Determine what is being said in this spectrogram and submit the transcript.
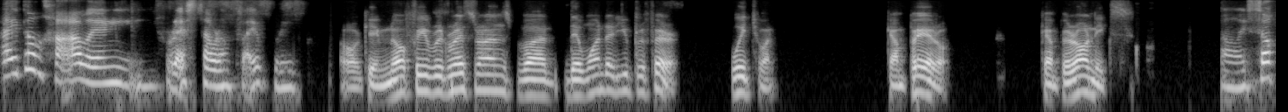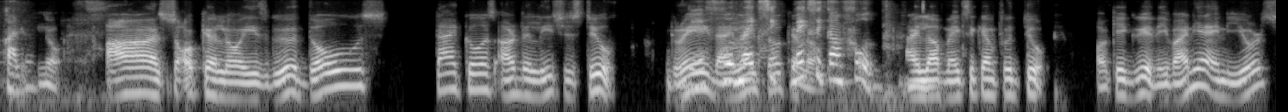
I don't have any restaurant favorite. Okay, no favorite restaurants, but the one that you prefer. Which one? Campero, Camperonix. No, it's Zócalo. No. Ah, Zócalo is good. Those tacos are delicious too. Great. Yes, I like Mexi- Zócalo. Mexican food. I love Mexican food too. Okay, good. Ivania, and yours?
